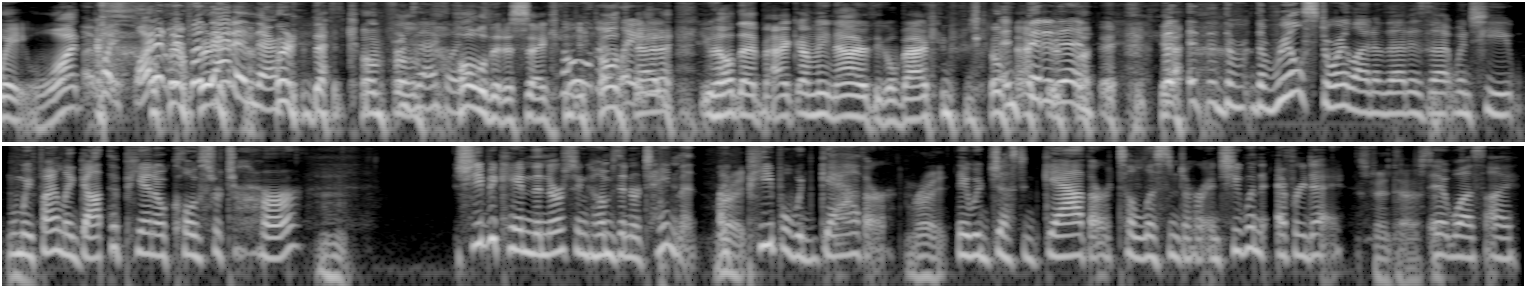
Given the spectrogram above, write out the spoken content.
wait, what? Wait, why did we put Where that did- in there? Where did that come from? Exactly. Hold it a second. Hold you, it, held that, you held that back on me. Now I have to go back and go and fit it in. yeah. But the, the the real storyline of that is that when she when we finally got the piano closer to her, mm-hmm. She became the nursing home's entertainment. Like Right. people would gather. right. They would just gather to listen to her, and she went every day. It's fantastic. It was I.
